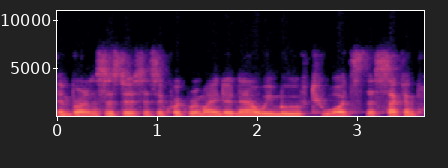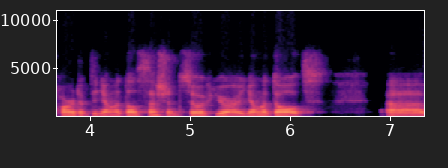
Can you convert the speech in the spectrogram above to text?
And brothers and sisters, as a quick reminder, now we move towards the second part of the young adult session. So if you're a young adult, uh,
